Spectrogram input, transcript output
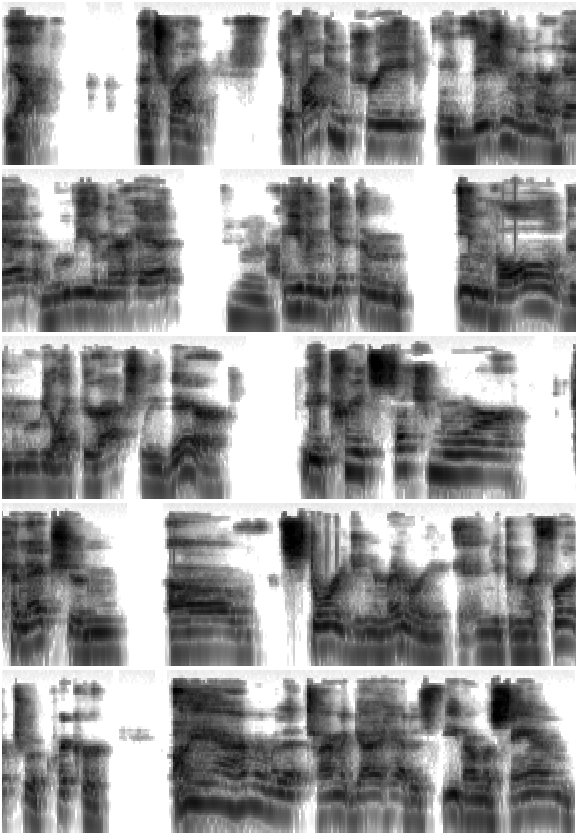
Yeah, that's right. If I can create a vision in their head, a movie in their head, mm. even get them involved in the movie like they're actually there, it creates such more connection of storage in your memory and you can refer it to it quicker oh yeah, I remember that time the guy had his feet on the sand,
